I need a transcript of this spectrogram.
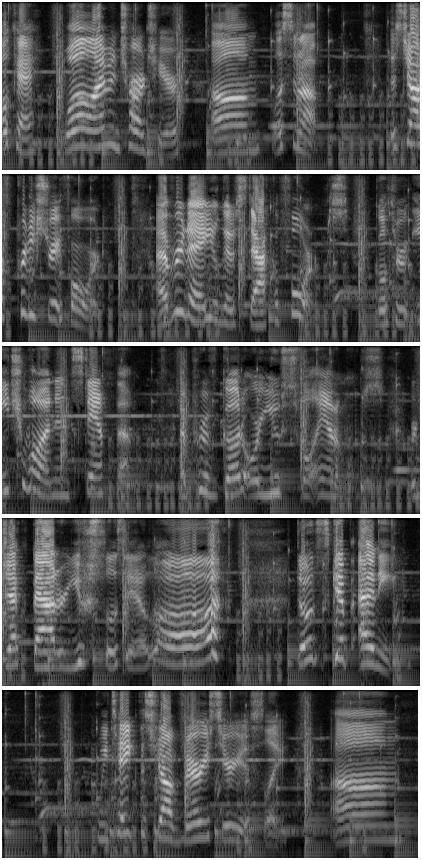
Okay, well, I'm in charge here. Um, listen up. This job's pretty straightforward. Every day, you'll get a stack of forms. Go through each one and stamp them. Approve good or useful animals. Reject bad or useless animals. Aww. Don't skip any. We take this job very seriously. Um...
